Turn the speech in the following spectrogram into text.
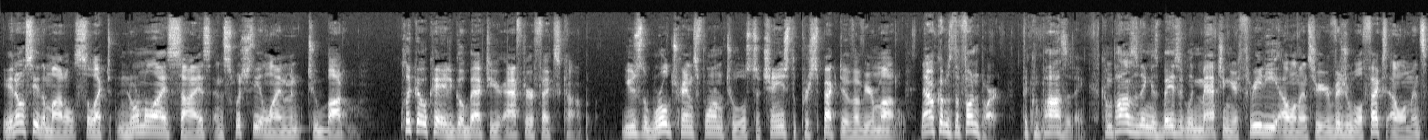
If you don't see the model, select Normalize Size and switch the alignment to Bottom. Click OK to go back to your After Effects comp. Use the World Transform tools to change the perspective of your model. Now comes the fun part, the compositing. Compositing is basically matching your 3D elements or your visual effects elements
